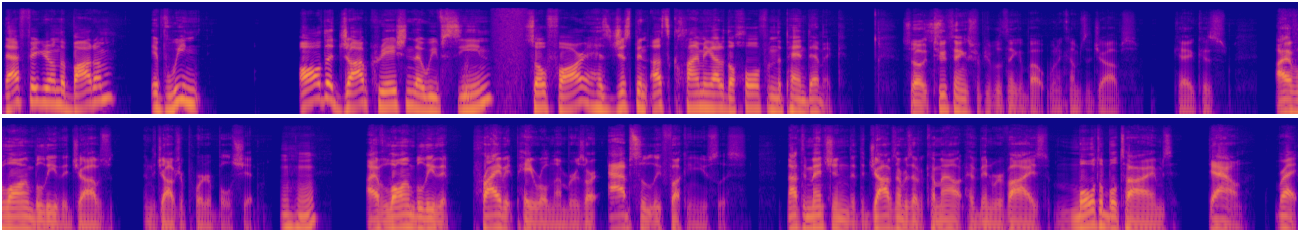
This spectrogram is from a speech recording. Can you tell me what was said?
That figure on the bottom, if we all the job creation that we've seen so far has just been us climbing out of the hole from the pandemic. So, two things for people to think about when it comes to jobs. Okay. Because I have long believed that jobs and the jobs report are bullshit. Mm-hmm. I have long believed that private payroll numbers are absolutely fucking useless. Not to mention that the jobs numbers that have come out have been revised multiple times down Right.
